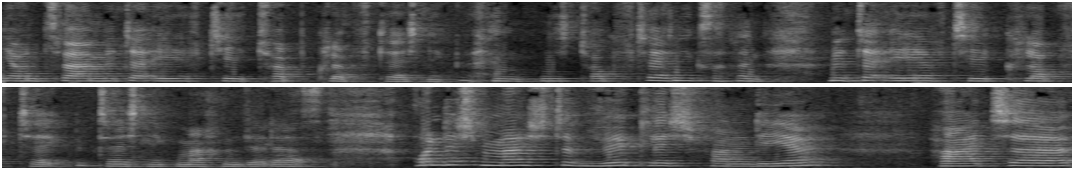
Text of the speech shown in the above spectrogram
ja, und zwar mit der EFT-Top-Klopftechnik. Nicht Topftechnik, sondern mit der EFT-Klopftechnik machen wir das. Und ich möchte wirklich von dir heute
